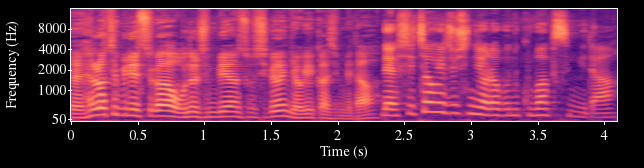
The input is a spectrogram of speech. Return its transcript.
네, 헬로티비 뉴스가 오늘 준비한 소식은 여기까지입니다. 네, 시청해주신 여러분 고맙습니다.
